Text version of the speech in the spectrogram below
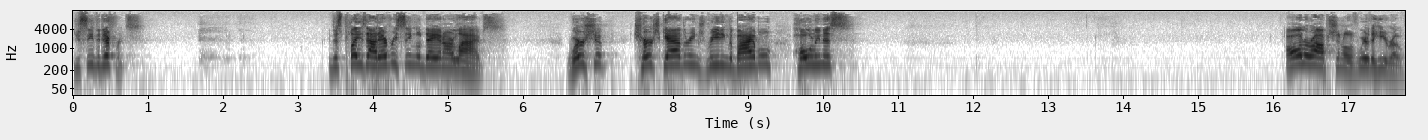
You see the difference? And this plays out every single day in our lives worship, church gatherings, reading the Bible, holiness. All are optional if we're the hero.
